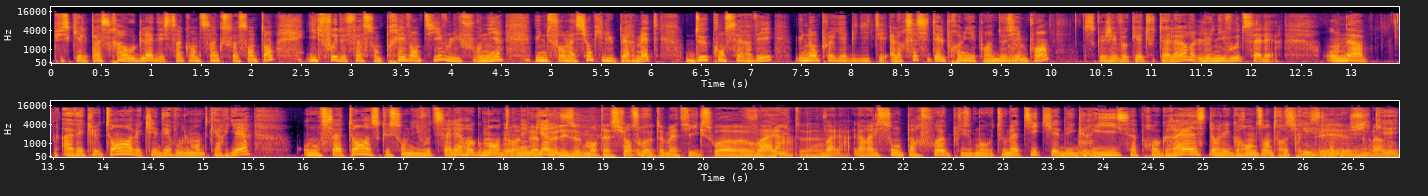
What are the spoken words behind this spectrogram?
puisqu'elle passera au-delà des 55-60 ans. Il faut de façon préventive lui fournir une formation qui lui permette de conserver une employabilité. Alors ça, c'était le premier point. Deuxième point, ce que j'évoquais tout à l'heure, le niveau de salaire. On a avec le temps, avec les déroulements de carrière, on s'attend à ce que son niveau de salaire augmente. on un aime peu bien peu les- augmentations, soit automatiques, soit euh, au voilà, mérite. euh. voilà. Alors elles sont parfois plus ou moins automatiques. Il y a des grilles, ça progresse. Dans les grandes entreprises, la logique voilà. est,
